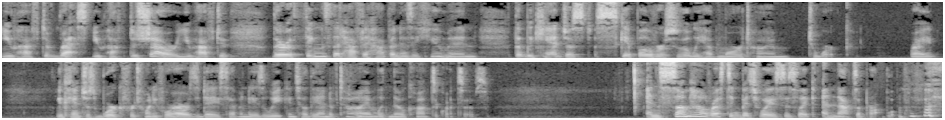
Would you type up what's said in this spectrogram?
you have to rest, you have to shower, you have to. There are things that have to happen as a human that we can't just skip over so that we have more time to work, right? You can't just work for 24 hours a day, seven days a week until the end of time with no consequences. And somehow resting bitch voice is like, and that's a problem.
